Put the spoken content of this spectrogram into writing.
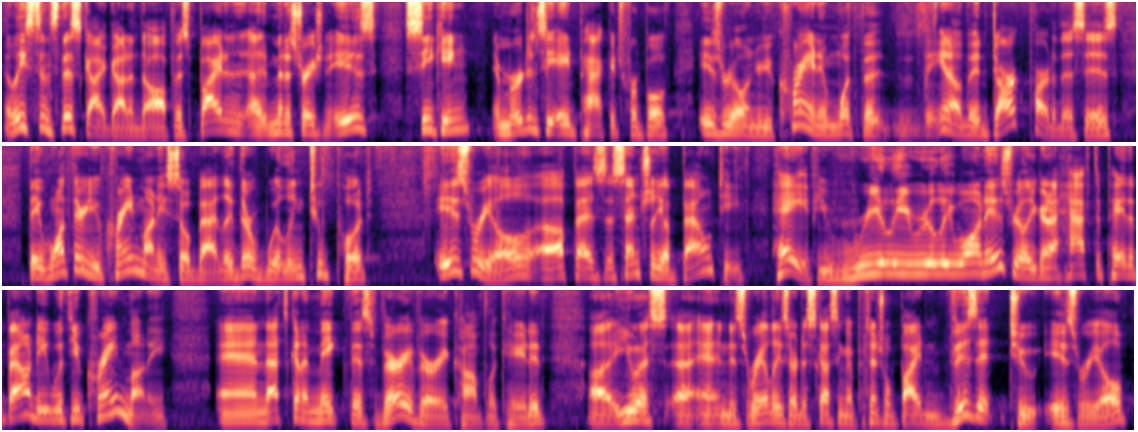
At least since this guy got into office, Biden administration is seeking emergency aid package for both Israel and Ukraine. And what the, the you know the dark part of this is, they want their Ukraine money so badly they're willing to put Israel up as essentially a bounty. Hey, if you really, really want Israel, you're going to have to pay the bounty with Ukraine money. And that's going to make this very, very complicated. Uh, U.S. Uh, and Israelis are discussing a potential Biden visit to Israel.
